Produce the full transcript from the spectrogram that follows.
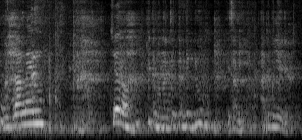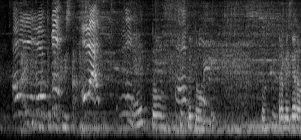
Ultraman Zero. Kita menghancurkan gedung. Isami, aku punya ide. Ayo kita bertukar kristal. Itu, itu tuh. Pilih. Tuh, Ultraman Zero.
